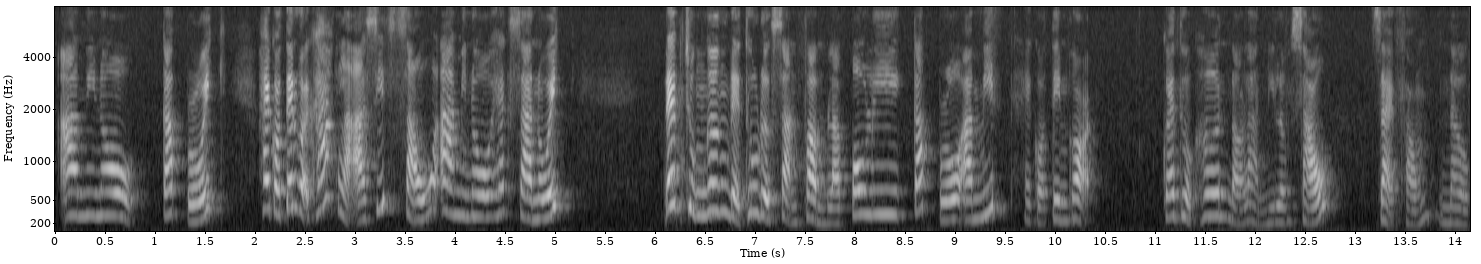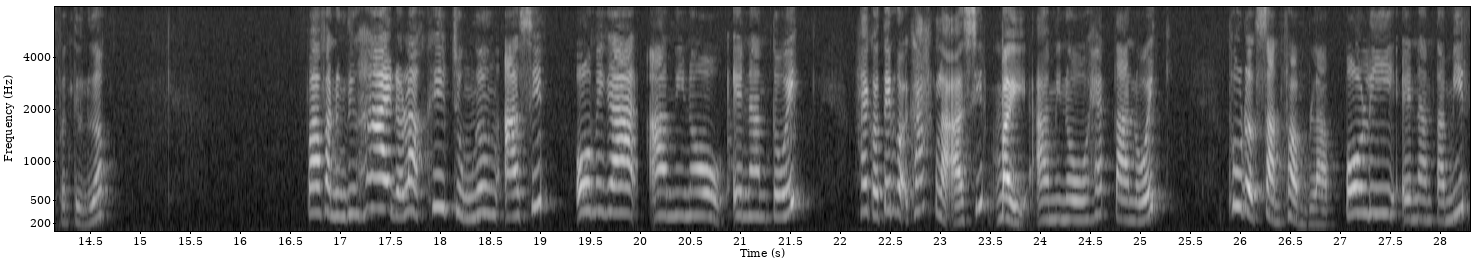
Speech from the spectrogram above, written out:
amino caproic hay có tên gọi khác là axit 6 amino hexanoic. Đem trùng ngưng để thu được sản phẩm là polycaproamide hay có tên gọi quen thuộc hơn đó là ni lông 6, giải phóng N phân tử nước. Và phản ứng thứ hai đó là khi trùng ngưng axit omega amino enantoic hay có tên gọi khác là axit 7 amino heptanoic. Thu được sản phẩm là polyenantamide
